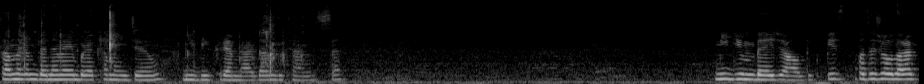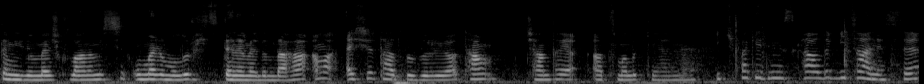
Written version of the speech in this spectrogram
sanırım denemeye bırakamayacağım BB kremlerden bir tanesi. Medium beige aldık biz. Patates olarak da medium beige kullandığımız için umarım olur. Hiç denemedim daha ama aşırı tatlı duruyor. Tam çantaya atmalık yani. İki paketimiz kaldı. Bir tanesi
